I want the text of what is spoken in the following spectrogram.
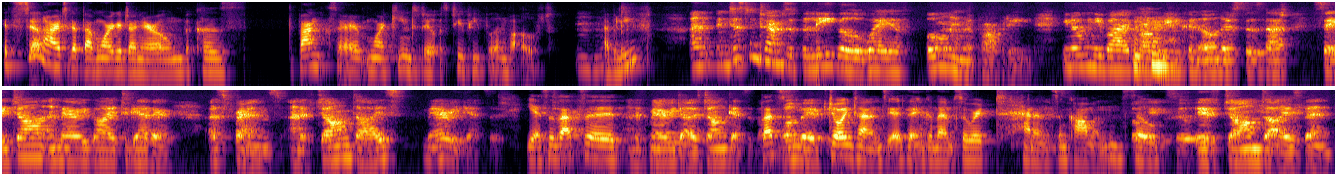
it's still hard to get that mortgage on your own because banks are more keen to do it with two people involved, Mhm. I believe. And, and just in terms of the legal way of owning the property, you know, when you buy a property, you can own it so that, say, John and Mary buy it together as friends, and if John dies, Mary gets it. Yeah, so that's a And if Mary dies, John gets it. That's, that's one way of doing joint tenancy, I think, and then so we're tenants in common. So okay, so if John dies, then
